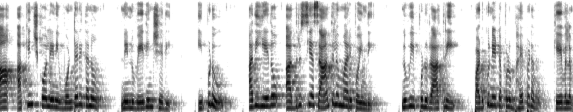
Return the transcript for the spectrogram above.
ఆ అక్కించుకోలేని ఒంటరితనం నిన్ను వేధించేది. ఇప్పుడు అది ఏదో అదృశ్య శాంతిలో మారిపోయింది. నువ్వు ఇప్పుడు రాత్రి పడుకునేటప్పుడు భయపడవు. కేవలం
